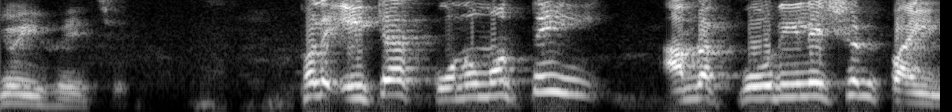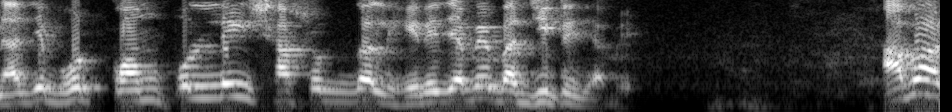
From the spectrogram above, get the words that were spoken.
জয়ী হয়েছে। ফলে এটা কোনো মতেই আমরা কোরিলেশন পাই না যে ভোট কম পড়লেই শাসক দল হেরে যাবে বা জিতে যাবে। আবার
